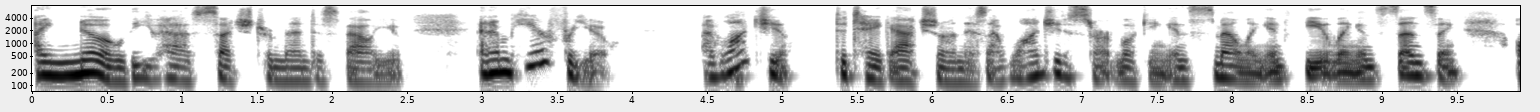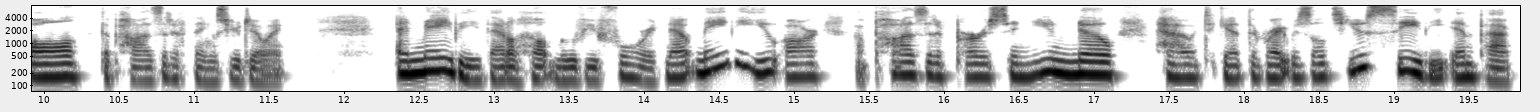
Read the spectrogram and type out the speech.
I know that you have such tremendous value, and I'm here for you. I want you to take action on this. I want you to start looking and smelling and feeling and sensing all the positive things you're doing. And maybe that'll help move you forward. Now, maybe you are a positive person. You know how to get the right results. You see the impact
